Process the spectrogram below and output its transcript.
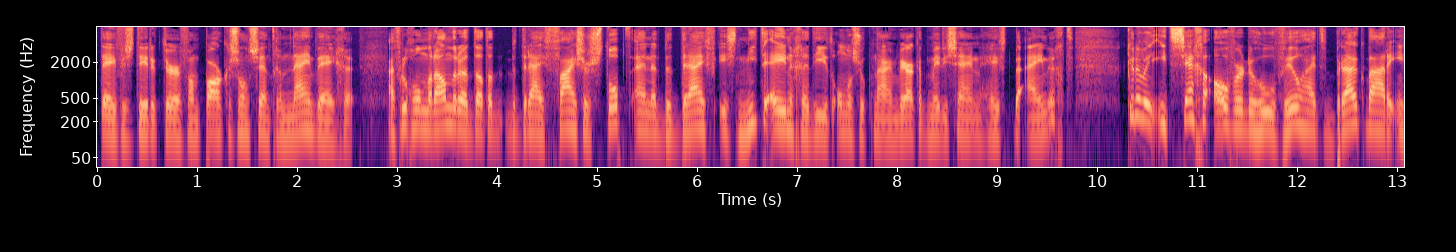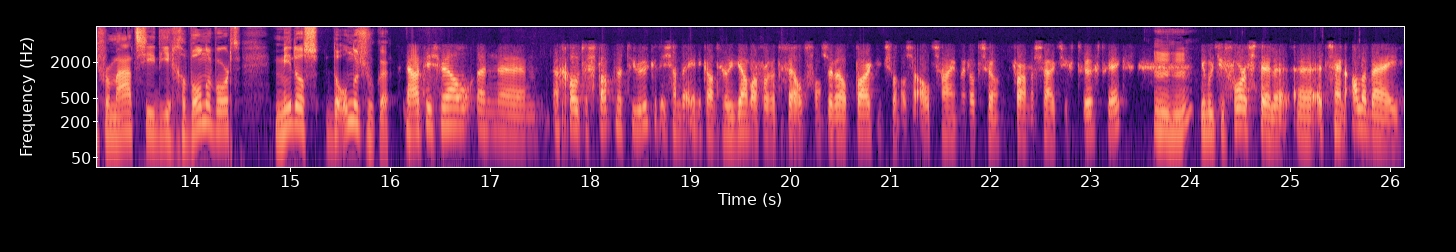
tevens directeur van Parkinson Centrum Nijmegen. Hij vroeg onder andere dat het bedrijf Pfizer stopt en het bedrijf is niet de enige die het onderzoek naar een werkend medicijn heeft beëindigd. Kunnen we iets zeggen over de hoeveelheid bruikbare informatie die gewonnen wordt middels de onderzoeken? Nou, het is wel een, uh, een grote stap natuurlijk. Het is aan de ene kant heel jammer voor het veld van zowel Parkinson als Alzheimer dat zo'n farmaceut zich terugtrekt. Mm Je moet je voorstellen, uh, het zijn allebei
